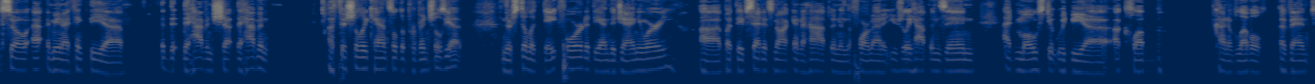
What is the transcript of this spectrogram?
So, I mean, I think the, uh, they haven't they haven't officially canceled the provincials yet, and there's still a date for it at the end of January. Uh, but they've said it's not going to happen in the format it usually happens in. At most, it would be a, a club kind of level event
